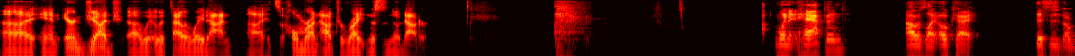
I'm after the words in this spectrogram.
uh, and Aaron Judge with, with Tyler Wade on hits a home run out to right, and this is no doubter. when it happened, I was like, okay, this is a,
